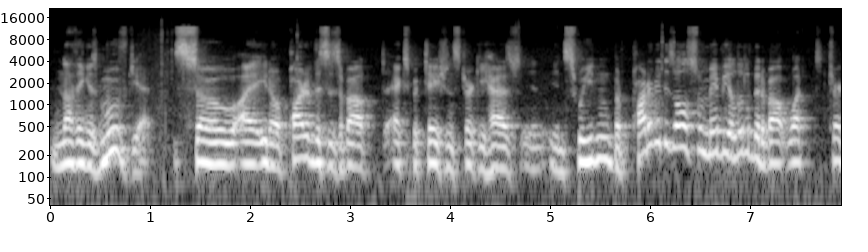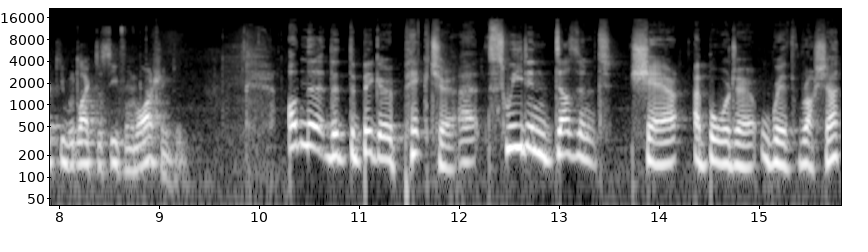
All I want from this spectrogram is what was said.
nothing has moved yet. So, I, you know, part of this is about expectations Turkey has in, in, Sweden, but part of it is also maybe a little bit about what Turkey would like to see from Washington. On the, the, the bigger picture, uh, Sweden doesn't share a border with Russia.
